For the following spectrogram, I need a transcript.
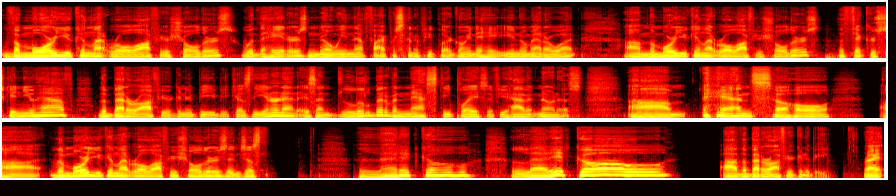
the more you can let roll off your shoulders with the haters, knowing that 5% of people are going to hate you no matter what, um, the more you can let roll off your shoulders, the thicker skin you have, the better off you're going to be because the internet is a little bit of a nasty place if you haven't noticed. Um, and so uh, the more you can let roll off your shoulders and just let it go, let it go, uh, the better off you're going to be, right?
